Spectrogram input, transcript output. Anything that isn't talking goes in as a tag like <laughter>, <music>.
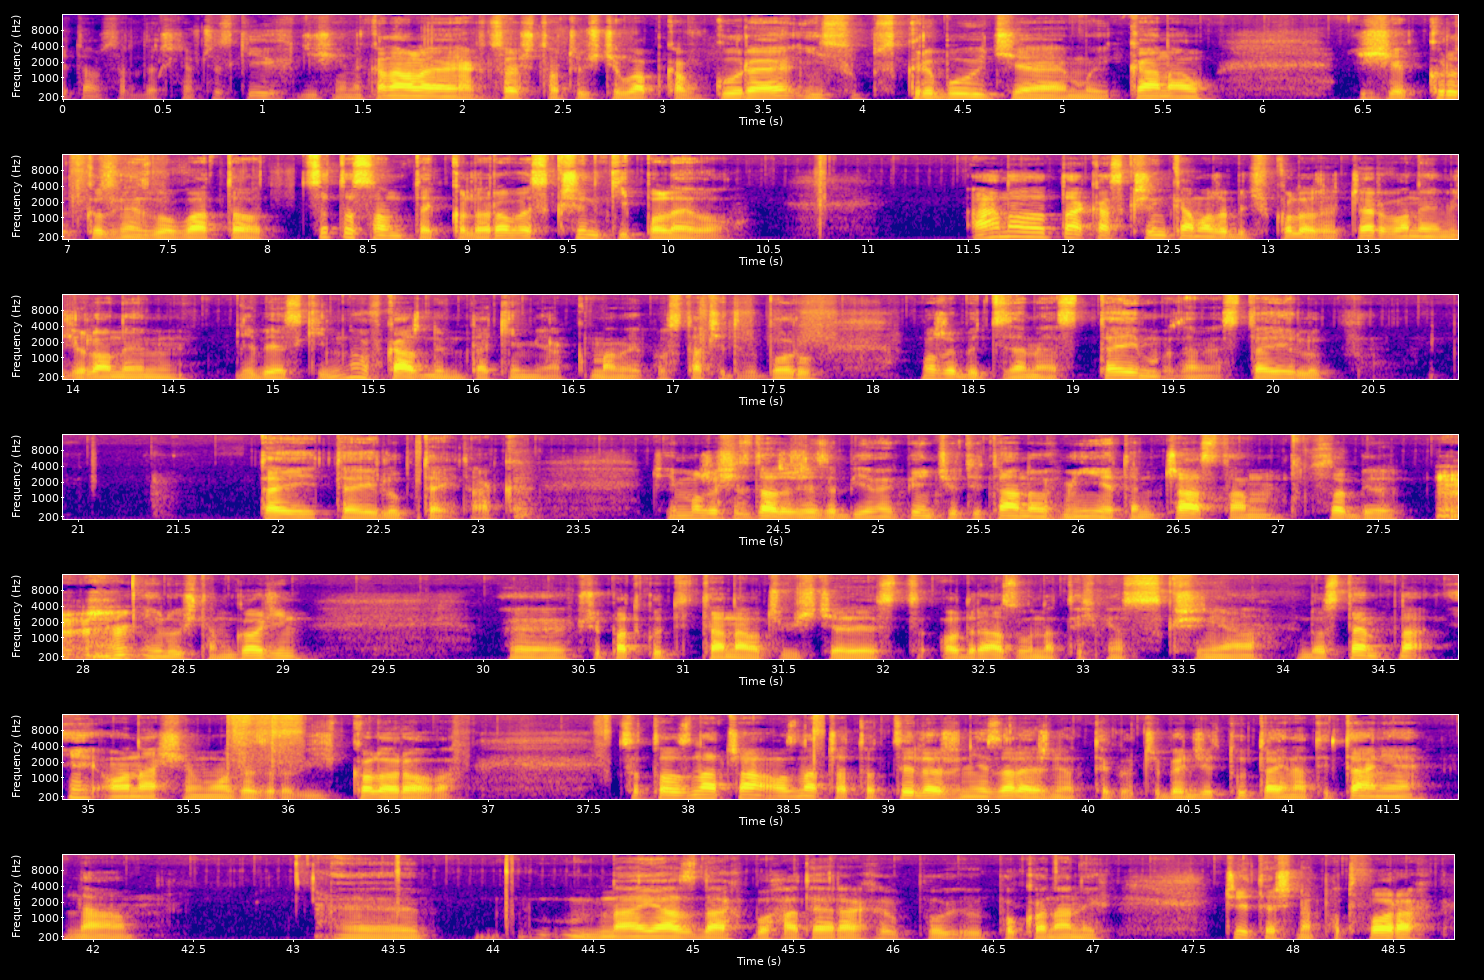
Witam serdecznie wszystkich dzisiaj na kanale. Jak coś, to oczywiście łapka w górę i subskrybujcie mój kanał. Dzisiaj krótko, zwięzłowato. Co to są te kolorowe skrzynki po lewo? Ano, taka skrzynka może być w kolorze czerwonym, zielonym, niebieskim, no w każdym takim, jak mamy postacie do wyboru. Może być zamiast tej, zamiast tej lub tej, tej lub tej, tak? Czyli może się zdarzyć, że zabijemy pięciu tytanów, minie ten czas tam sobie <clears throat> iluś tam godzin. W przypadku Tytana oczywiście jest od razu natychmiast skrzynia dostępna i ona się może zrobić kolorowa. Co to oznacza? Oznacza to tyle, że niezależnie od tego, czy będzie tutaj na Tytanie, na e, najazdach, bohaterach po- pokonanych, czy też na potworach,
